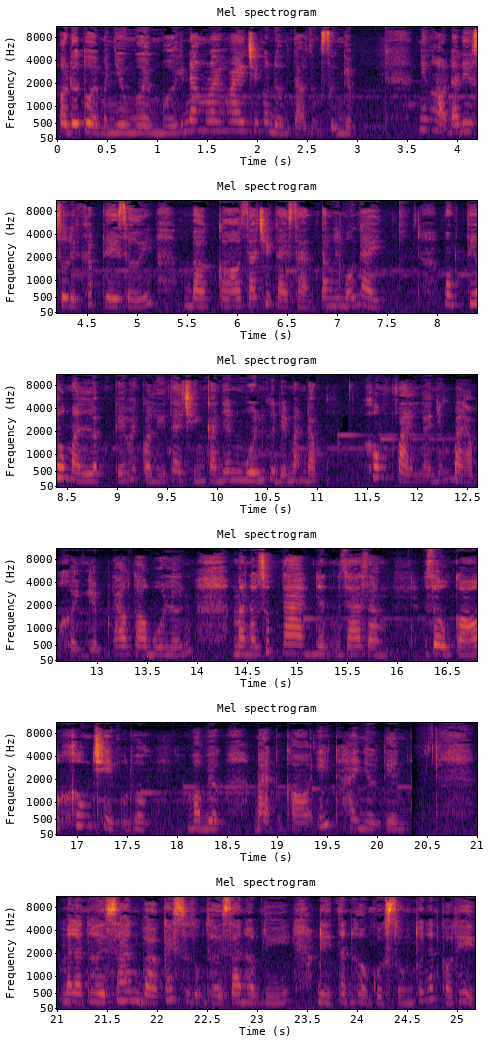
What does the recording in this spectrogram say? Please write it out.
ở độ tuổi mà nhiều người mới đang loay hoay trên con đường tạo dựng sự nghiệp. Nhưng họ đã đi du lịch khắp thế giới và có giá trị tài sản tăng lên mỗi ngày. Mục tiêu mà lập kế hoạch quản lý tài chính cá nhân muốn gửi đến bạn đọc không phải là những bài học khởi nghiệp đao to búa lớn mà nó giúp ta nhận ra rằng giàu có không chỉ phụ thuộc vào việc bạn có ít hay nhiều tiền mà là thời gian và cách sử dụng thời gian hợp lý để tận hưởng cuộc sống tốt nhất có thể.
